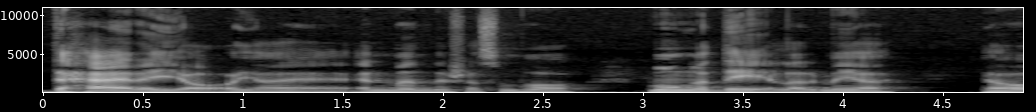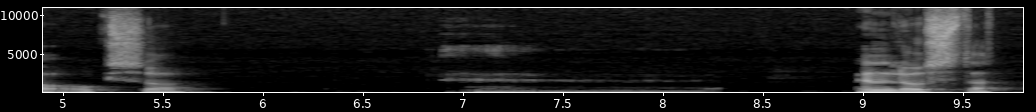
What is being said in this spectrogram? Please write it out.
det här är jag, jag är en människa som har många delar men jag, jag har också en lust att,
